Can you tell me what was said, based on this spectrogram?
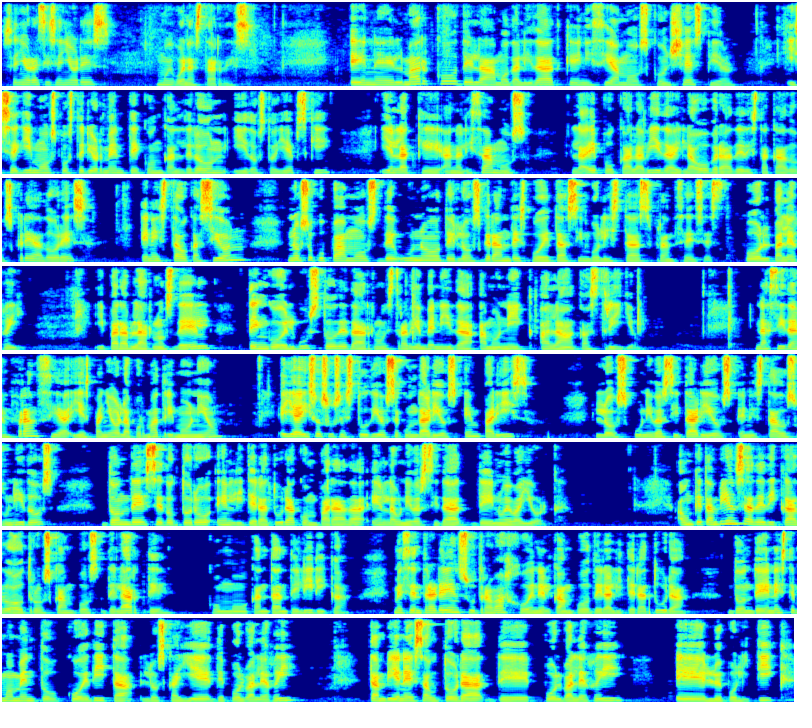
Señoras y señores, muy buenas tardes. En el marco de la modalidad que iniciamos con Shakespeare y seguimos posteriormente con Calderón y Dostoyevsky, y en la que analizamos la época, la vida y la obra de destacados creadores, en esta ocasión nos ocupamos de uno de los grandes poetas simbolistas franceses, Paul Valéry, y para hablarnos de él tengo el gusto de dar nuestra bienvenida a Monique Alain Castrillo. Nacida en Francia y española por matrimonio, ella hizo sus estudios secundarios en París, los universitarios en Estados Unidos, donde se doctoró en literatura comparada en la Universidad de Nueva York. Aunque también se ha dedicado a otros campos del arte, como cantante lírica, me centraré en su trabajo en el campo de la literatura, donde en este momento coedita Los Cahiers de Paul Valéry. También es autora de Paul Valéry et Le Politique.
